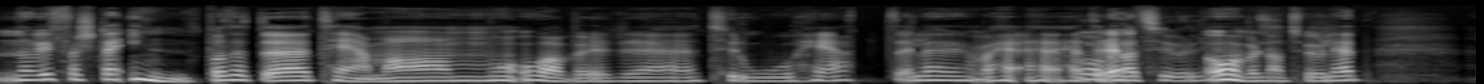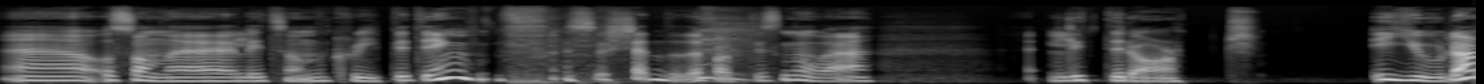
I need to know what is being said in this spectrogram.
Når vi først er inne på dette temaet om overtrohet, eller hva he- heter det? Overnaturlighet. Overnaturlighet. Eh, og sånne litt sånn creepy ting, så skjedde det faktisk noe litt rart i jula.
